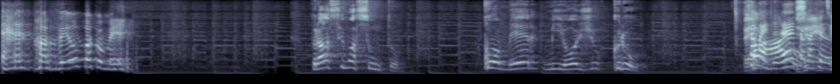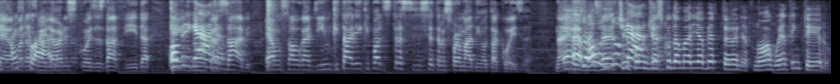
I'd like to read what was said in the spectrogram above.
pra ver ou pra comer? Próximo assunto. Comer miojo cru. Gente, é uma Mas das claro. melhores coisas da vida. Quem Obrigada. nunca sabe, é um salgadinho que tá ali que pode ser transformado em outra coisa. Né? É, Sou mas é tipo um disco da Maria Bethânia, tu não aguenta inteiro.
